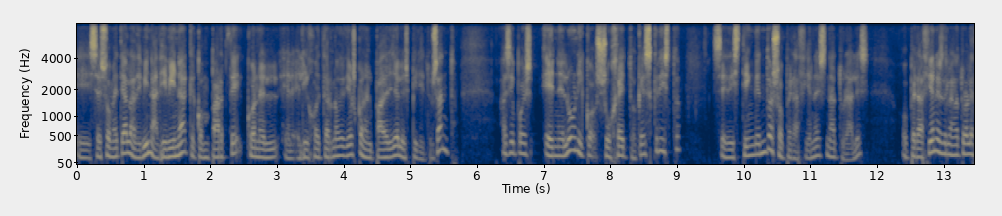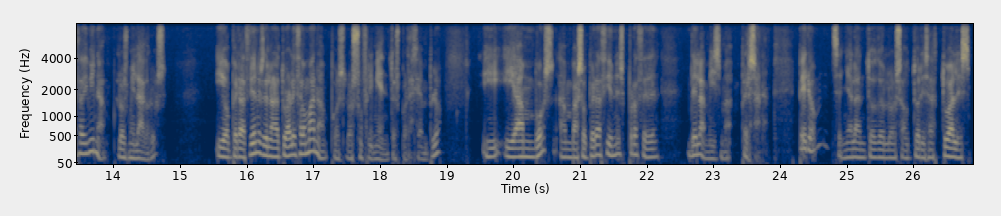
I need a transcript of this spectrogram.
eh, se somete a la divina, divina que comparte con el, el, Hijo Eterno de Dios, con el Padre y el Espíritu Santo. Así pues, en el único sujeto que es Cristo, se distinguen dos operaciones naturales. Operaciones de la naturaleza divina, los milagros. Y operaciones de la naturaleza humana, pues los sufrimientos, por ejemplo. Y, y ambos, ambas operaciones proceden de la misma persona. Pero, señalan todos los autores actuales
